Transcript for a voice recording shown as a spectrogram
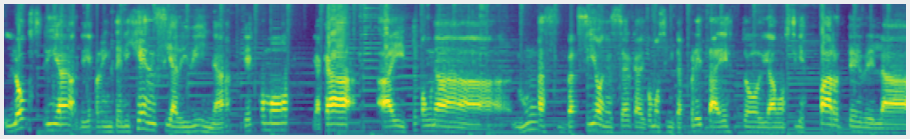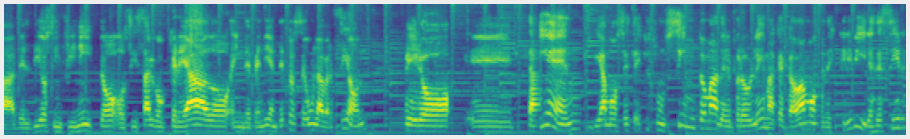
logos sería la inteligencia divina, que es como, y acá hay toda una, muchas versiones acerca de cómo se interpreta esto, digamos, si es parte de la, del Dios infinito o si es algo creado e independiente. Esto es según la versión, pero eh, también, digamos, este, esto es un síntoma del problema que acabamos de describir, es decir,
